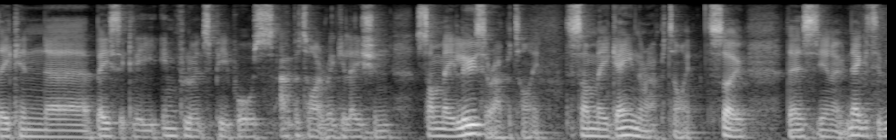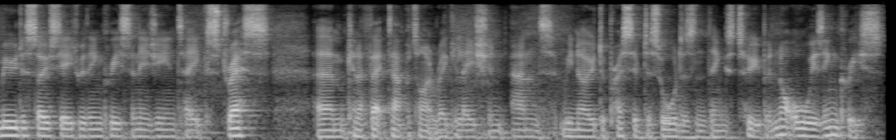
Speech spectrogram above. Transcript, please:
they can uh, basically influence people's appetite regulation. Some may lose their appetite, some may gain their appetite. So there's you know negative mood associated with increased energy intake, stress. Um, can affect appetite regulation, and we know depressive disorders and things too, but not always increase,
